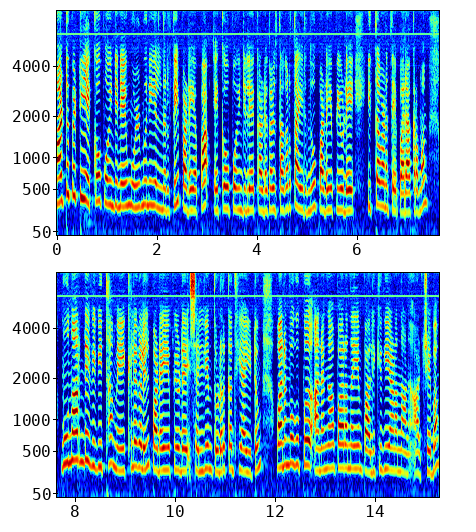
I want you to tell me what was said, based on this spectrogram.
മാട്ടുപ്പെട്ടി എക്കോ പോയിന്റിനെ മുൾമുനിയിൽ നിർത്തി പടയപ്പ എക്കോ പോയിന്റിലെ കടകൾ തകർത്തായിരുന്നു പടയപ്പയുടെ ഇത്തവണത്തെ പരാക്രമം. മൂന്നാറിന്റെ വിവിധ മേഖലകളിൽ പടയപ്പയുടെ ശല്യം തുടർക്കഥയായിട്ടും വനം വകുപ്പ് അനങ്ങാപ്പാറ നയം പാലിക്കുകയാണെന്നാണ് ആക്ഷേപം.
